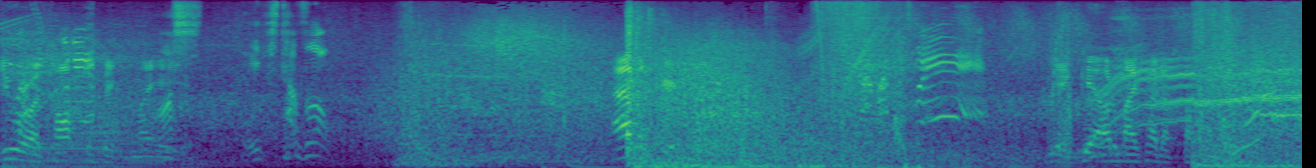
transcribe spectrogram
You are a toxic victim, I my you. Atmosphere. Yeah, get out of my head, fucking...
